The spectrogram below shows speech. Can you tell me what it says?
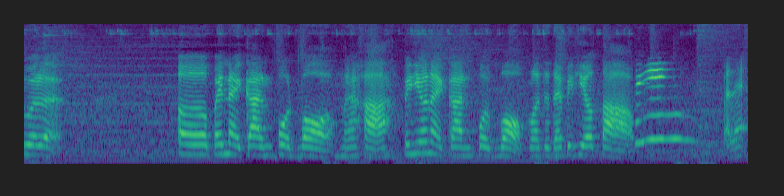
ด้วยแหละ เออ ไปไหนกันโปรดบอกนะคะ ไปเที่ยวไหนกันโปรดบอกเราจะได้ไปเที่ยวตามไปแล้ว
